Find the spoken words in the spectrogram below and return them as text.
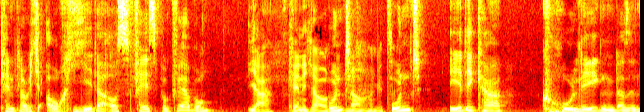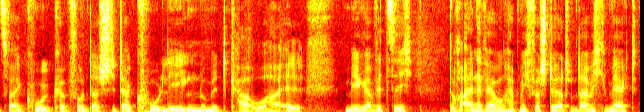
kennt glaube ich auch jeder aus Facebook-Werbung. Ja, kenne ich auch. Und, auch und Edeka Kollegen, da sind zwei Kohlköpfe und da steht da Kollegen nur mit K-O-H-L. Mega witzig. Doch eine Werbung hat mich verstört und da habe ich gemerkt,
